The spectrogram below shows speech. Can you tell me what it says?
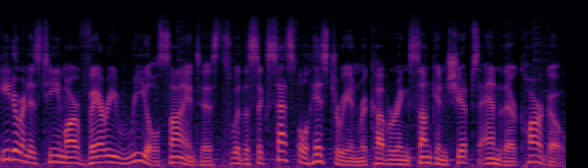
Peter and his team are very real scientists with a successful history in recovering sunken ships and their cargo.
